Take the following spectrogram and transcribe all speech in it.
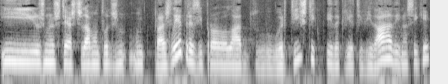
E os meus testes davam todos muito para as letras e para o lado artístico e da criatividade e não sei o quê.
